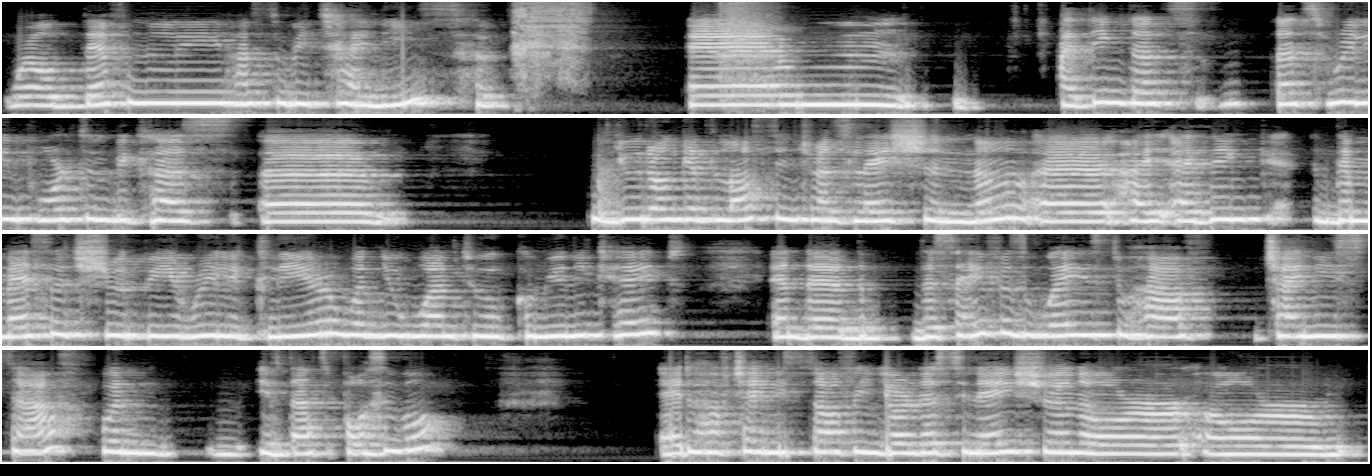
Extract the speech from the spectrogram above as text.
Well, definitely has to be Chinese. Um, I think that's that's really important because uh, you don't get lost in translation. No, uh, I, I think the message should be really clear what you want to communicate, and the, the, the safest way is to have Chinese staff when if that's possible, and to have Chinese staff in your destination or or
